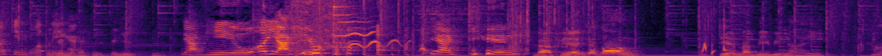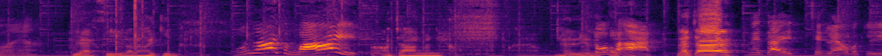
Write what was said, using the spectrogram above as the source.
ก็กินปกก็ติกินปไงกติก็หยิบกินอยากหิว เอ้ยอยากหิว อยากกิน แบบเพี้ยนก็ต้อง เพี้ยนแบบมีวินัย ทำไมอะแยกสีก่อนแล้วให้กิน โอ้ยได้สบายเอาจารย์มันดิให้เรียงกับโต๊ะโต๊ะสะอาด แน่ใจในใจเช็ดแล้วเมื่อกี้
